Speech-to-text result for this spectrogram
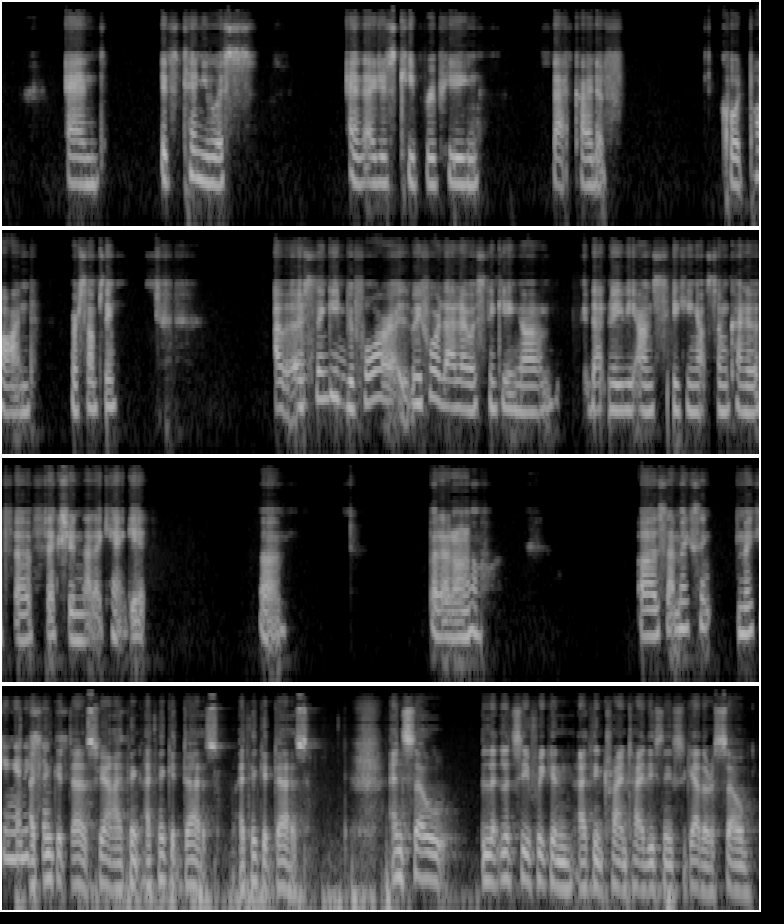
and it's tenuous, and I just keep repeating that kind of code pond or something. I was thinking before before that I was thinking um, that maybe I'm seeking out some kind of uh, affection that I can't get. Um, but I don't know. Uh, is that making making any I sense? I think it does. Yeah, I think I think it does. I think it does. And so let, us see if we can. I think try and tie these things together. So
